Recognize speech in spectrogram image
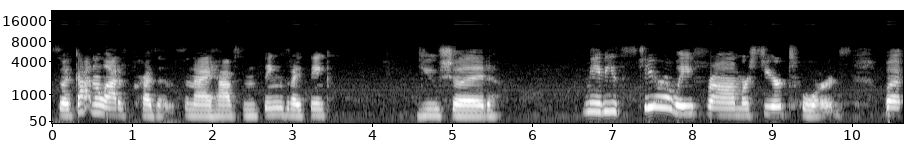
So I've gotten a lot of presents, and I have some things that I think you should maybe steer away from or steer towards. But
